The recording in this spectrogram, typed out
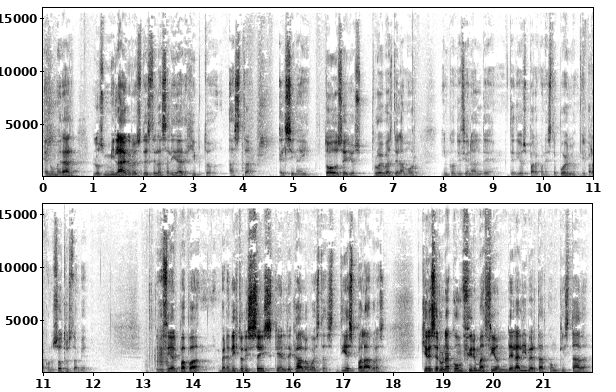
enumerar los milagros desde la salida de Egipto hasta el Sinaí. Todos ellos pruebas del amor incondicional de, Dios para con este pueblo y para con nosotros también. Y decía el Papa Benedicto XVI que el decálogo, estas diez palabras, quiere ser una confirmación de la libertad conquistada.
